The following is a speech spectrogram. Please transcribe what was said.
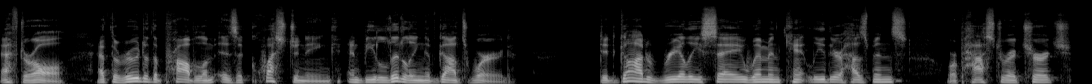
After all, at the root of the problem is a questioning and belittling of God's word. Did God really say women can't lead their husbands, or pastor a church,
